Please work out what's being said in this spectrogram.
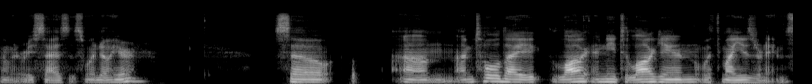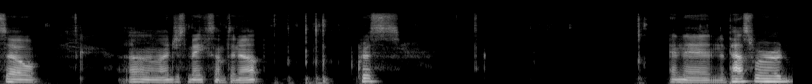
I'm going to resize this window here. So um, I'm told I log I need to log in with my username. So um, I just make something up. Chris. And then the password,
